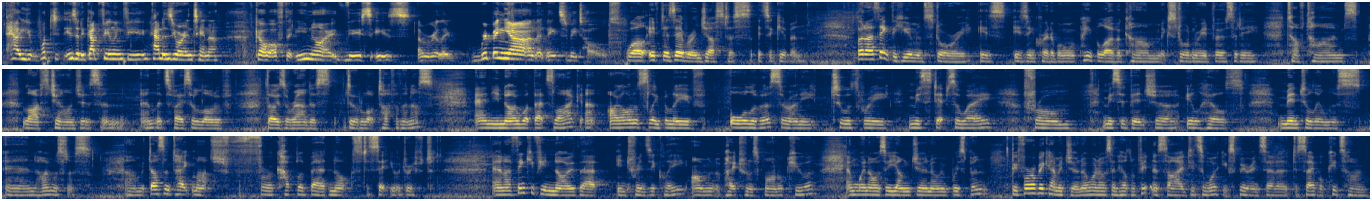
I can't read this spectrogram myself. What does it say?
how you what is it a gut feeling for you how does your antenna go off that you know this is a really ripping yarn that needs to be told well if there's ever injustice it's a given but I think the human story is is incredible. People overcome extraordinary adversity, tough times, life's challenges, and, and let's face it, a lot of those around us do it a lot tougher than us. And you know what that's like. I honestly believe all of us are only two or three missteps away from misadventure, ill health, mental illness, and homelessness. Um, it doesn't take much for a couple of bad knocks to set you adrift. And I think if you know that intrinsically. I'm a patron of Spinal Cure, and when I was a young journo in Brisbane, before I became a journo, when I was in health and fitness, I did some work experience at a disabled kids' home,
